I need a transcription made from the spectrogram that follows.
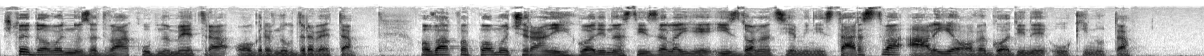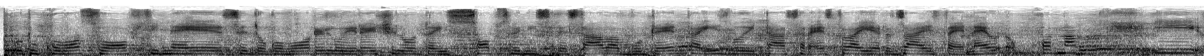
što je dovoljno za 2 kubna metra ogrevnog drveta. Ovakva pomoć ranih godina stizala je iz donacija ministarstva, ali je ove godine ukinuta. Rukovodstvo opštine je se dogovorilo i rešilo da iz sobstvenih sredstava budžeta izvoji ta sredstva jer zaista je neophodna i e,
